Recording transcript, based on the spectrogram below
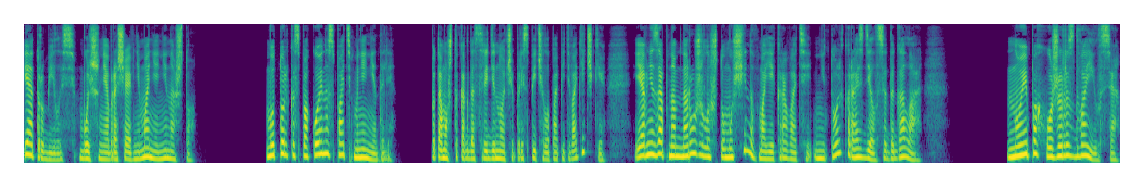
И отрубилась, больше не обращая внимания ни на что. Вот только спокойно спать мне не дали. Потому что, когда среди ночи приспичило попить водички, я внезапно обнаружила, что мужчина в моей кровати не только разделся догола, но и, похоже, раздвоился.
